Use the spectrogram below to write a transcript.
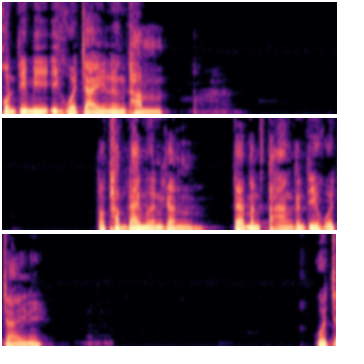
คนที่มีอีกหัวใจหนึ่งทำเราทำได้เหมือนกัน แต่มันต่างกันที่หัวใจนี้ หัวใจ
